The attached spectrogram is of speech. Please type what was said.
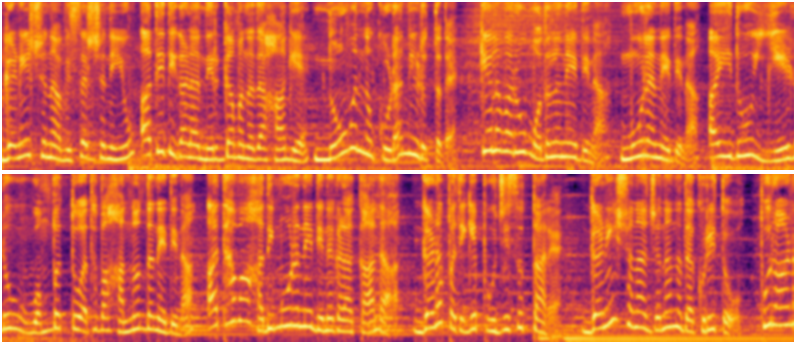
ಗಣೇಶನ ವಿಸರ್ಜನೆಯು ಅತಿಥಿಗಳ ನಿರ್ಗಮನದ ಹಾಗೆ ನೋವನ್ನು ಕೂಡ ನೀಡುತ್ತದೆ. ಕೆಲವರು ಮೊದಲನೇ ದಿನ, ಮೂರನೇ ದಿನ, ಐದು, ಏಳು, ಒಂಬತ್ತು ಅಥವಾ ಹನ್ನೊಂದನೇ ದಿನ ಅಥವಾ ಹದಿಮೂರನೇ ದಿನಗಳ ಕಾಲ ಗಣಪತಿಗೆ ಪೂಜಿಸುತ್ತಾರೆ. ಗಣೇಶನ ಜನನದ ಕುರಿತು ಪುರಾಣ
